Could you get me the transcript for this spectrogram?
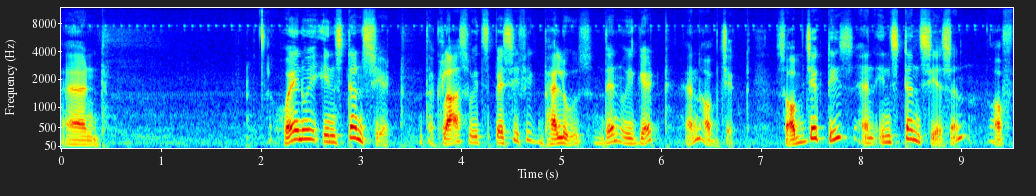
and when we instantiate the class with specific values then we get an object. So, object is an instantiation of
